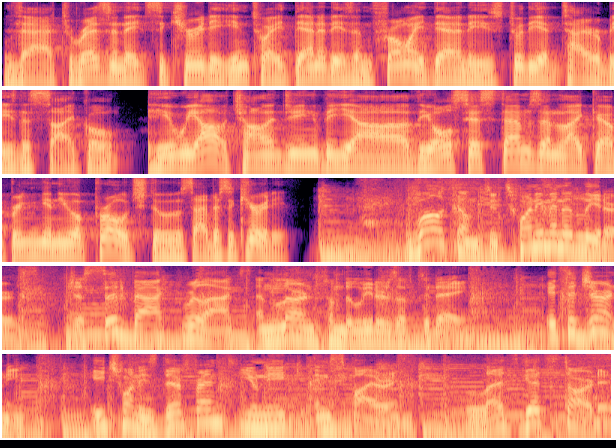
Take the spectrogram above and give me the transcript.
that resonate security into identities and from identities to the entire business cycle. Here we are challenging the, uh, the old systems and like uh, bringing a new approach to cybersecurity. Welcome to 20 Minute Leaders. Just sit back, relax, and learn from the leaders of today. It's a journey. Each one is different, unique, inspiring. Let's get started.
